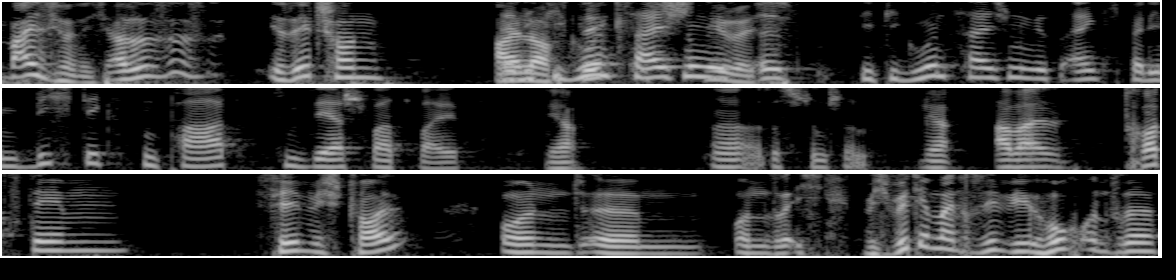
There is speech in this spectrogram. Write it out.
weiß ich noch nicht. Also es ist, ihr seht schon, I ja, die Figurenzeichnung ist, ist, ist, die Figurenzeichnung ist eigentlich bei dem wichtigsten Part zu sehr schwarz-weiß. Ja. ja. Das stimmt schon. Ja, aber trotzdem filmisch toll. Und ähm, unsere, ich, mich würde ja mal interessieren, wie hoch unsere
